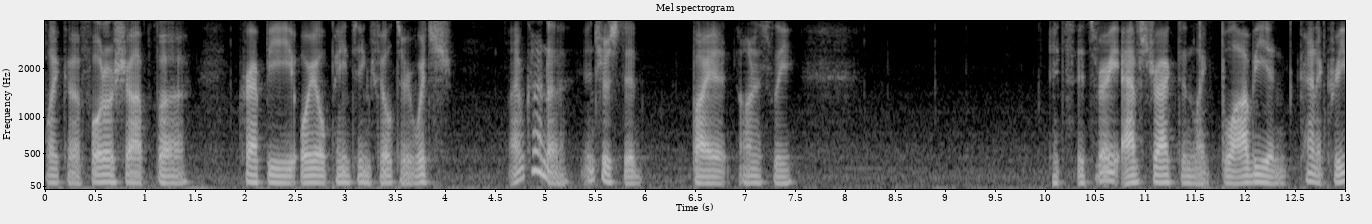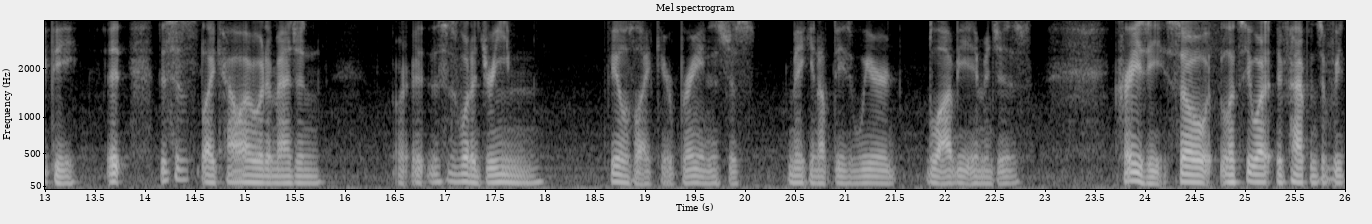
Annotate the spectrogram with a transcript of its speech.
like a Photoshop uh, crappy oil painting filter, which I'm kind of interested by it, honestly. It's it's very abstract and like blobby and kind of creepy. It this is like how I would imagine, or it, this is what a dream feels like. Your brain is just making up these weird blobby images crazy. So let's see what if happens if we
